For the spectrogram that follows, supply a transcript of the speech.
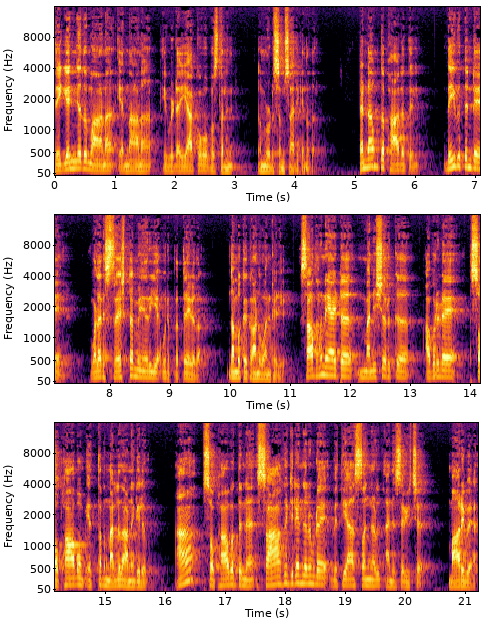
തികഞ്ഞതുമാണ് എന്നാണ് ഇവിടെ യാക്കോബ് പുസ്തകൻ നമ്മളോട് സംസാരിക്കുന്നത്. രണ്ടാമത്തെ ഭാഗത്തിൽ ദൈവത്തിന്റെ വളരെ ശ്രേഷ്ഠമേറിയ ഒരു പ്രത്യേകത നമുക്ക് കാണുവാൻ കഴിയും. സാധാരണയായിട്ട് മനുഷ്യർക്ക് അവരുടെ സ്വഭാവം എത്ര നല്ലതാണെങ്കിലും ആ സ്വഭാവത്തിന് സാഹചര്യങ്ങളുടെ വ്യത്യാസങ്ങൾ അനുസരിച്ച് മാറി വരാം.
